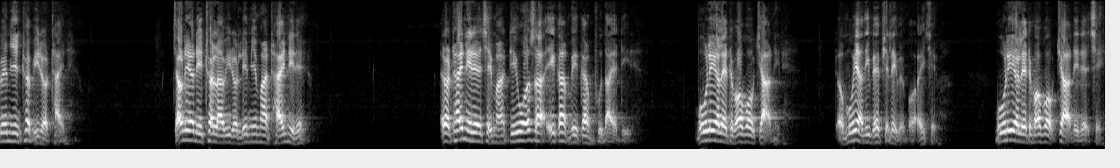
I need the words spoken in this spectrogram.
လွင်မြင်ထွက်ပြီးတော့ထိုင်တယ်ကျောင်းထဲကနေထွက်လာပြီးတော့လင်းမြင်မှထိုင်နေတယ်အဲ့တော့ထိုင်နေတဲ့အချိန်မှာဒေဝသဧကမေကံဖုတာယတိတယ်မိုးလေးကလည်းတပေါပေါကြာနေတယ်တော့မိုးရသည်ပဲဖြစ်လိမ့်မယ်ပေါ့အဲ့ဒီအချိန်မှာမိုးလေးကလည်းတပေါပေါကြာနေတဲ့အချိန်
